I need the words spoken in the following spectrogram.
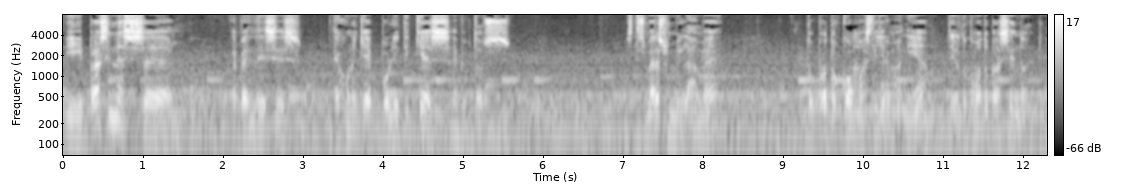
Οι πράσινες ε, επενδύσεις έχουν και πολιτικές επιπτώσεις. Στις μέρες που μιλάμε, το πρώτο κόμμα στη Γερμανία είναι το κόμμα των Πρασίνων.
